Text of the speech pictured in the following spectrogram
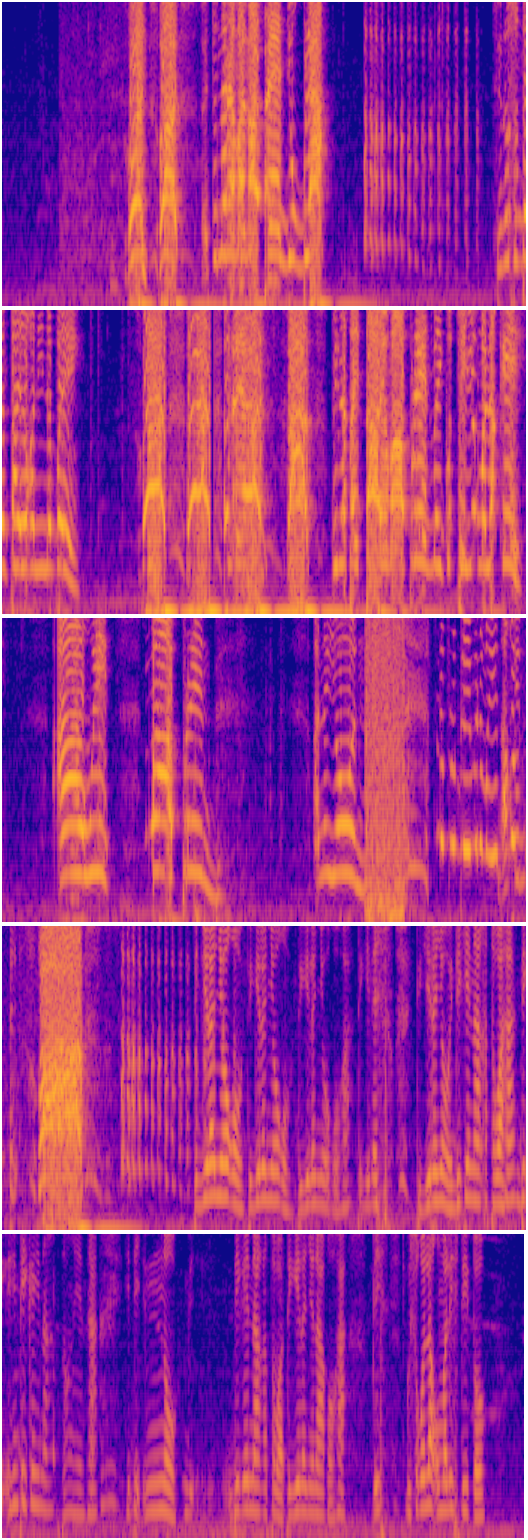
Ay! Ay! Ito na naman mga friend! Yung black! Sinusundan tayo kanina pa eh. Ah! Ah! Ano yan? Ah! Pinatay tayo mga friend! May kutsilyong malaki! Ah, wait! Mga friend! Ano yun? Ano problema naman yun? Ako yung... Ah! Tigilan niyo ako, tigilan niyo ako, tigilan niyo ako, ha? Tigilan niyo, tigilan niyo. Hindi kayo nakakatawa, ha? Hindi, hindi kayo nakakatawa ngayon, ha? Hindi, no, hindi, hindi kayo nakakatawa. Tigilan niyo na ako, ha? Please, gusto ko lang umalis dito,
